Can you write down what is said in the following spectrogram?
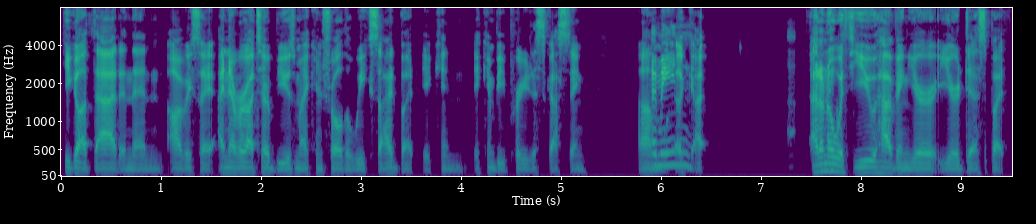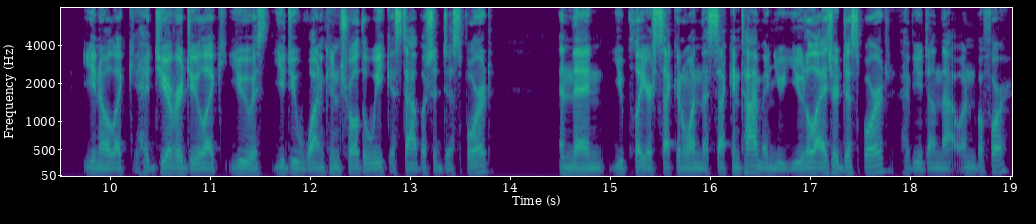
he got that, and then obviously I never got to abuse my control of the weak side, but it can it can be pretty disgusting. Um, I mean, like I, I don't know with you having your your Dis, but you know, like do you ever do like you you do one control of the weak, establish a Dis board, and then you play your second one the second time and you utilize your Dis board? Have you done that one before?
